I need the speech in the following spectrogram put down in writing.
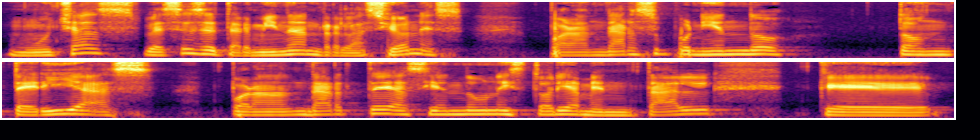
muchas veces se terminan relaciones. Por andar suponiendo tonterías, por andarte haciendo una historia mental que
